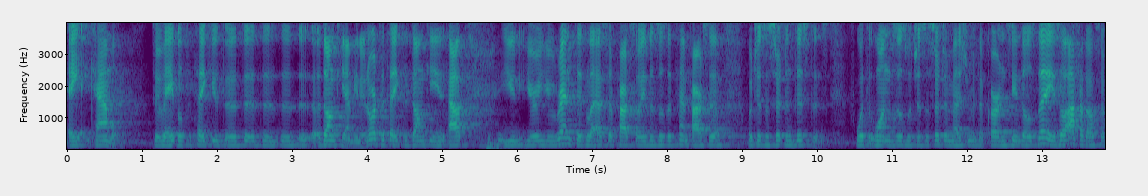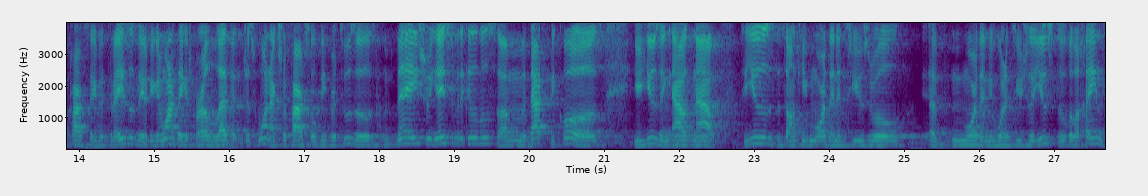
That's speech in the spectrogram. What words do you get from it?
a camel, to be able to take you to, to, to, to, a donkey. I mean, in order to take the donkey out, you you you rented lesser parcel, a 10 parcel, which is a certain distance, with one zuz, which is a certain measurement of currency in those days. If you're going to want to take it for 11, just one extra parcel will be for two zuz. That's because you're using out now to use the donkey more than its usual uh, more than what it's usually used to. Likewise,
